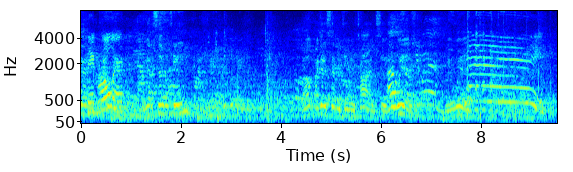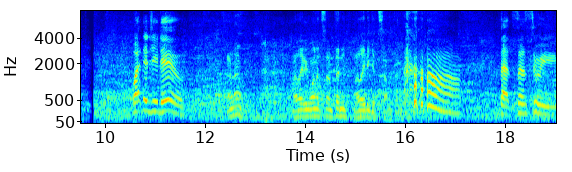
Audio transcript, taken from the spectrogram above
Okay. Big roller. You got a 17? Well, I got a 17. We tied, so you Oh, win. so she. You win. Yay! What did you do? I don't know. My lady wanted something. My lady gets something. That's so sweet.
